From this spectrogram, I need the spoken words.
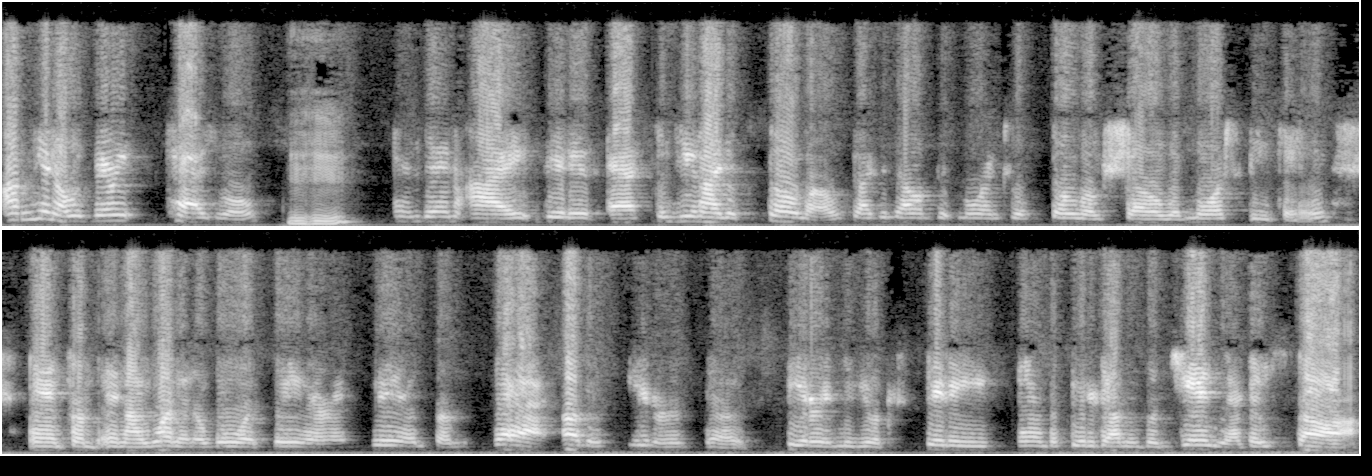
Um, you know, it was very casual Mm-hmm. And then I did it at the United Solo. So I developed it more into a solo show with more speaking, and from and I won an award there. And then from that, other theaters, the theater in New York City and the theater down in Virginia, they saw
